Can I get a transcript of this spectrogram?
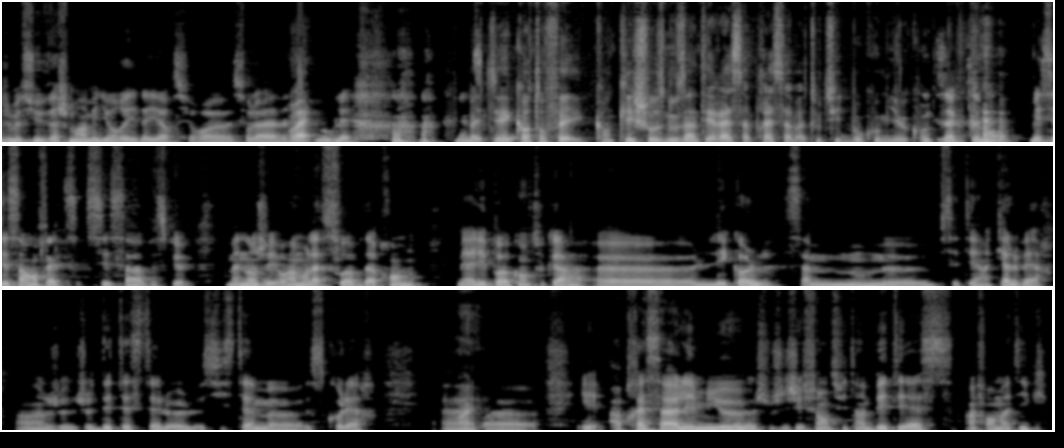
je me suis vachement amélioré d'ailleurs sur, euh, sur la- sur Ouais, l'anglais. Bah, quand on fait, quand les choses nous intéressent, après, ça va tout de suite beaucoup mieux, quoi. Exactement. Mais c'est ça en fait, c'est ça parce que maintenant j'ai vraiment la soif d'apprendre. Mais à l'époque, en tout cas, euh, l'école, ça me, c'était un calvaire. hein. Je, je détestais le, le système euh, scolaire. Euh, et après, ça allait mieux. J'ai fait ensuite un BTS informatique.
